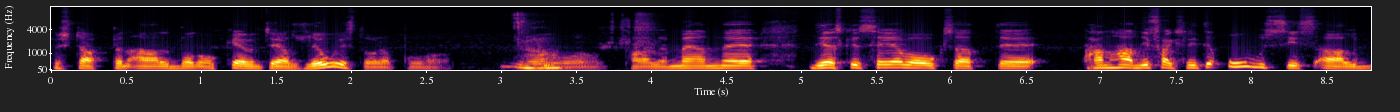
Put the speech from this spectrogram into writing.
Verstappen, Albon och eventuellt Lewis då, då på, Ja. på pallen. Men eh, det jag skulle säga var också att eh, han hade ju faktiskt lite osis Al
